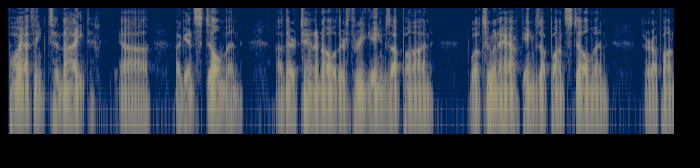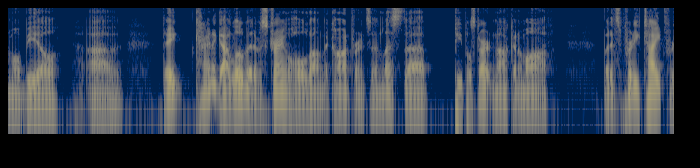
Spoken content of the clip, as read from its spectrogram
boy, I think tonight uh, against Stillman. Uh, they're 10 and 0. They're three games up on, well, two and a half games up on Stillman. They're up on Mobile. Uh, they kind of got a little bit of a stranglehold on the conference unless the people start knocking them off. But it's pretty tight for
